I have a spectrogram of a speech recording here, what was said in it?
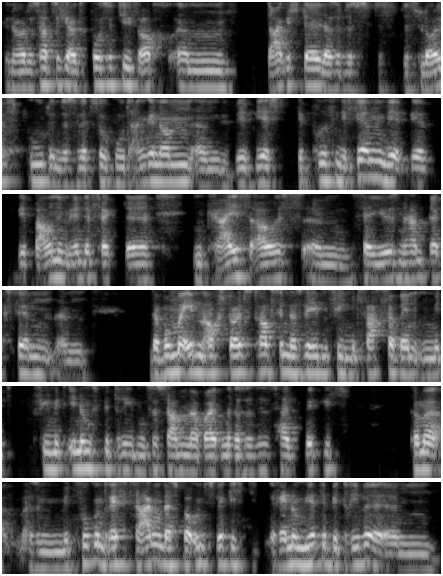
Genau, das hat sich als positiv auch ähm, dargestellt. Also das, das, das läuft gut und das wird so gut angenommen. Ähm, wir, wir, wir prüfen die Firmen, wir, wir, wir bauen im Endeffekt äh, einen Kreis aus ähm, seriösen Handwerksfirmen, ähm, da wo wir eben auch stolz drauf sind, dass wir eben viel mit Fachverbänden, mit viel mit Innungsbetrieben zusammenarbeiten. Also es ist halt wirklich, kann man also mit Fug und Recht sagen, dass bei uns wirklich renommierte Betriebe ähm,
